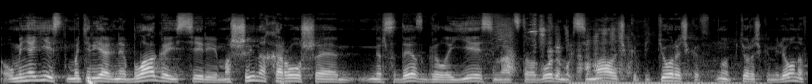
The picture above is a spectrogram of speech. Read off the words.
У меня есть материальное благо из серии машина хорошая, Mercedes GLE 17 года, максималочка, пятерочка, ну пятерочка миллионов,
